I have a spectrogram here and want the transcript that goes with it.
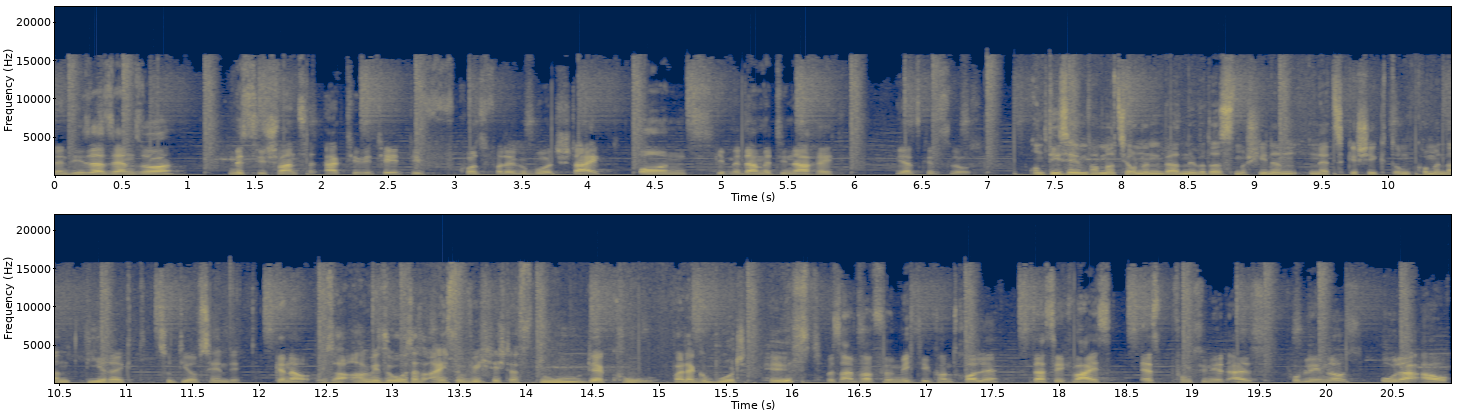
denn dieser Sensor misst die Schwanzaktivität, die kurz vor der Geburt steigt und gibt mir damit die Nachricht, jetzt geht's los. Und diese Informationen werden über das Maschinennetz geschickt und kommen dann direkt zu dir aufs Handy. Genau, sag mal, wieso ist das eigentlich so wichtig, dass du der Kuh bei der Geburt hilfst? das ist einfach für mich die Kontrolle, dass ich weiß, es funktioniert alles problemlos. Oder auch,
